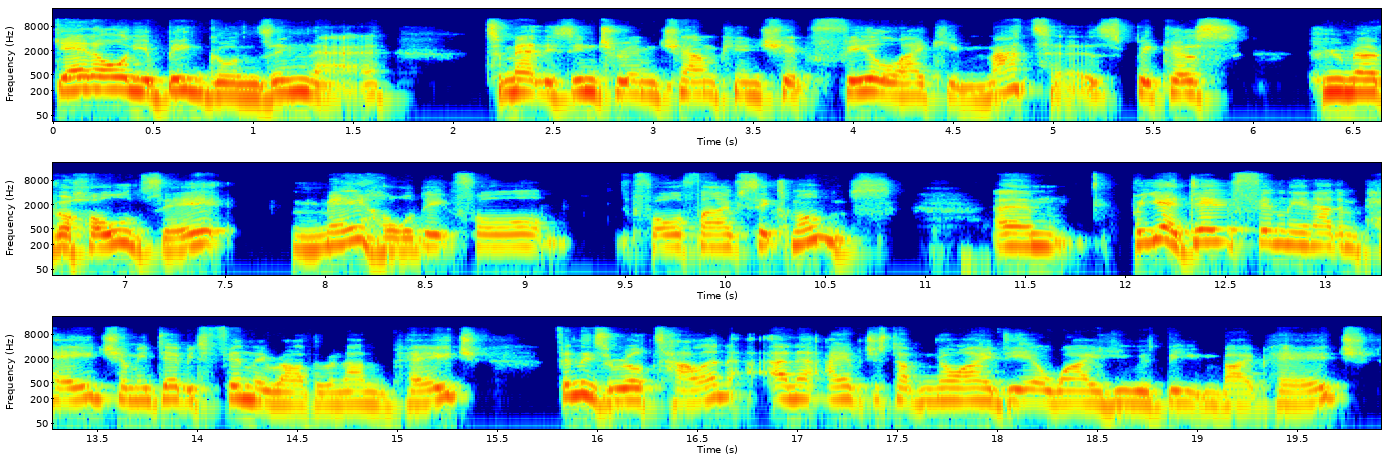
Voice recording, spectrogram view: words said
get all your big guns in there to make this interim championship feel like it matters because whomever holds it may hold it for four, five, six months. Um, but yeah, Dave Finlay and Adam Page. I mean, David Finlay rather than Adam Page. Finlay's a real talent, and I just have no idea why he was beaten by Page.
